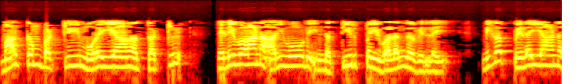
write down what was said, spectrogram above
மார்க்கம் பற்றி முறையாக கற்று தெளிவான அறிவோடு இந்த தீர்ப்பை வழங்கவில்லை. மிக பிழையான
